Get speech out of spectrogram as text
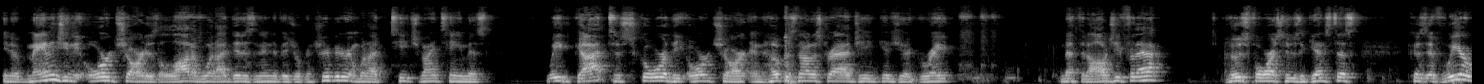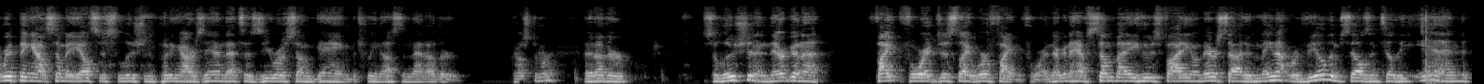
You know, managing the org chart is a lot of what I did as an individual contributor. And what I teach my team is we've got to score the org chart, and Hope is Not a Strategy it gives you a great methodology for that. Who's for us, who's against us. Because if we are ripping out somebody else's solution and putting ours in, that's a zero sum game between us and that other customer, that other solution. And they're going to fight for it just like we're fighting for it. And they're going to have somebody who's fighting on their side who may not reveal themselves until the end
